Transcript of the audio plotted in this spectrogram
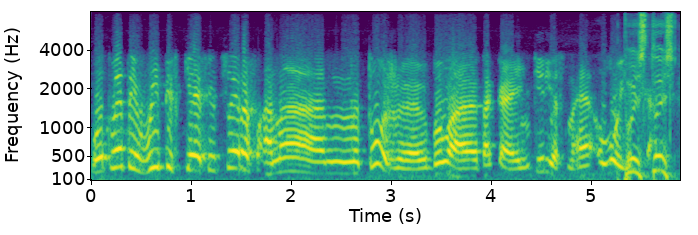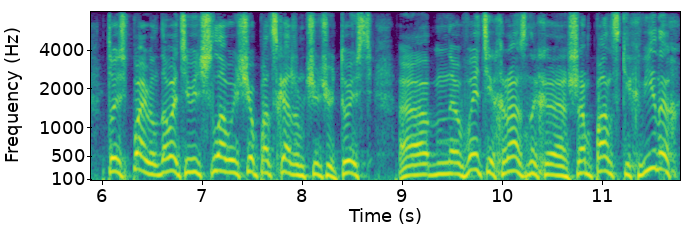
вот в этой выпивке офицеров она тоже была такая интересная логика. То есть, то есть, то есть, Павел, давайте Вячеславу еще подскажем чуть-чуть. То есть э, в этих разных э, шампанских винах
